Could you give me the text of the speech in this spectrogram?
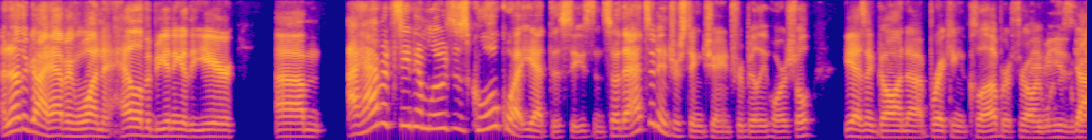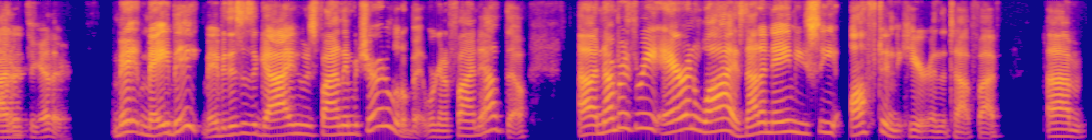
Another guy having one hell of a beginning of the year. Um, I haven't seen him lose his cool quite yet this season, so that's an interesting change for Billy Horschel. He hasn't gone uh, breaking a club or throwing. Maybe he's gotten it together. May, maybe, maybe this is a guy who's finally matured a little bit. We're gonna find out though. Uh, number three, Aaron Wise, not a name you see often here in the top five. Um,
